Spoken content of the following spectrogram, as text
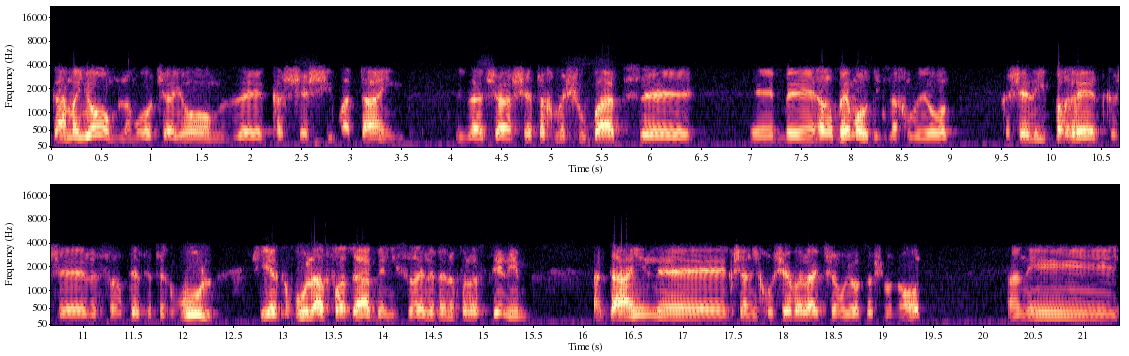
גם היום, למרות שהיום זה קשה שבעתיים, בגלל שהשטח משובץ אה, אה, בהרבה מאוד התנחלויות, קשה להיפרד, קשה לשרטט את הגבול, שיהיה גבול ההפרדה בין ישראל לבין הפלסטינים, עדיין, אה, כשאני חושב על האפשרויות השונות, אני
